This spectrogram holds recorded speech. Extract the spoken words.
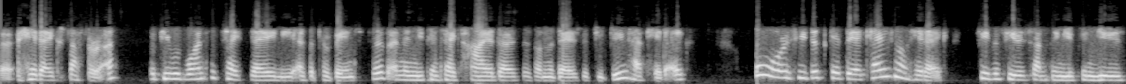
uh, headache sufferer, if you would want to take daily as a preventative, and then you can take higher doses on the days that you do have headaches. Or if you just get the occasional headache, feverfew is something you can use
